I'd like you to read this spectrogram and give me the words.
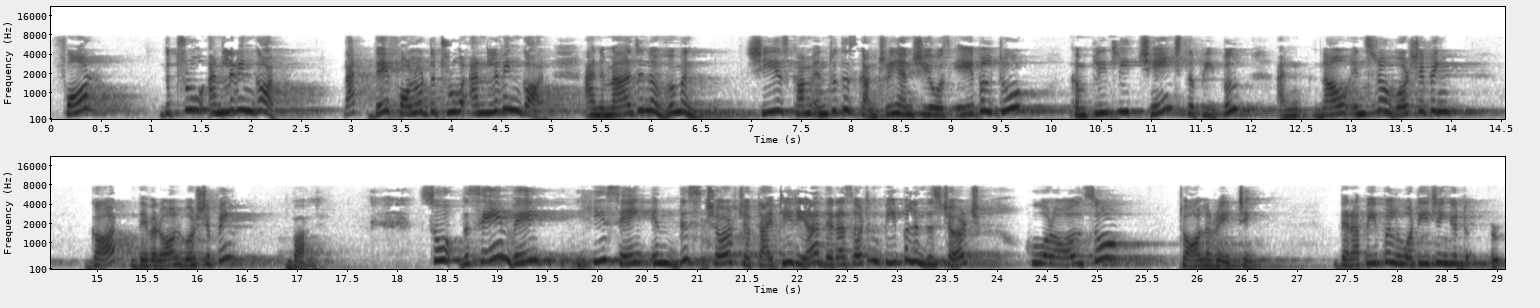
for the true and living God that they followed the true and living God. And imagine a woman, she has come into this country and she was able to completely change the people and now instead of worshipping God, they were all worshipping Baal. So the same way he's saying in this church of Thyatira, there are certain people in this church who are also tolerating. There are people who are teaching you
